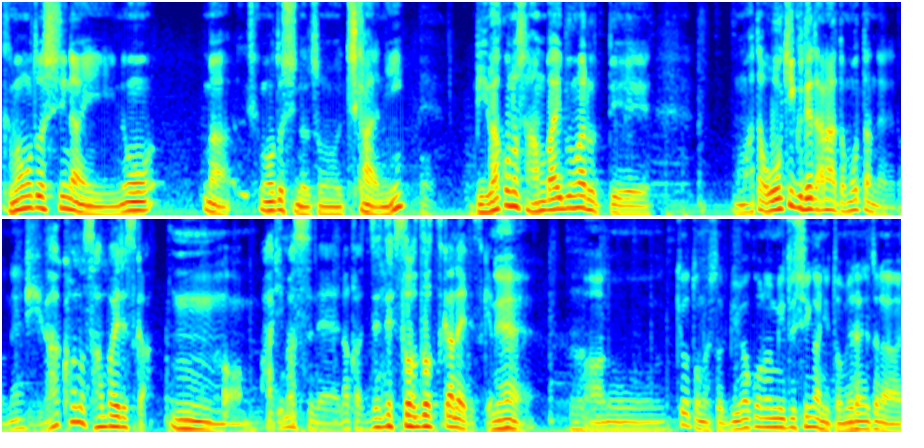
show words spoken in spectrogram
熊本市内の、まあ、熊本市のその地下にええ。琵琶湖の3倍分あるってまた大きく出たなと思ったんだけどね。琵琶湖の3倍ですか、うん。ありますね。なんか全然想像つかないですけど、ねえ。あの京都の人は琵琶湖の水滋賀に止められたら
